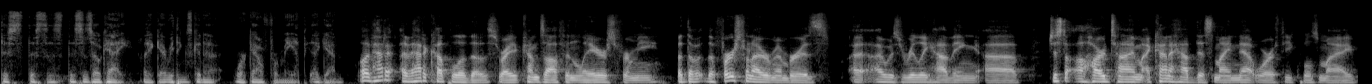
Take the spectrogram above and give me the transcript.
this this is this is okay. Like everything's gonna work out for me again. Well i've had a, i've had a couple of those right? It comes off in layers for me. But the, the first one i remember is I, I was really having uh, just a hard time. I kind of had this my net worth equals my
